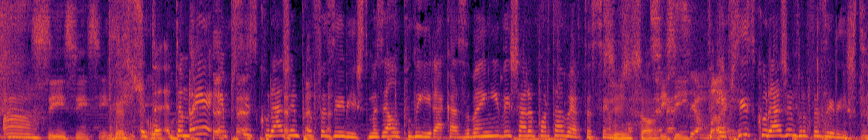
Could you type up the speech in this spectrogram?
Cara. Sim, sim, sim. T- Também é é preciso coragem para fazer isto, mas ela podia ir à casa bem e deixar a porta aberta sempre. Sim, só. Sim, sim. É preciso coragem para fazer isto.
